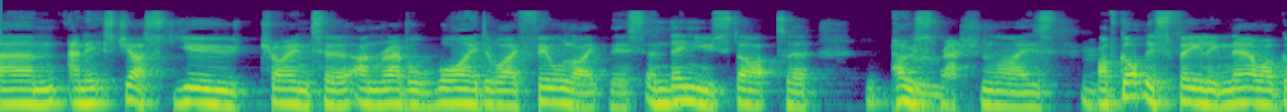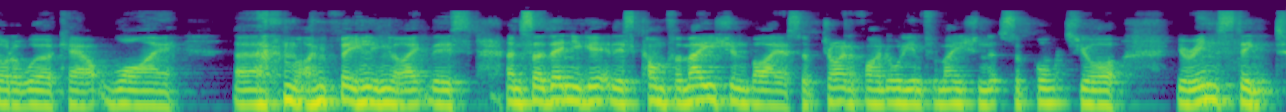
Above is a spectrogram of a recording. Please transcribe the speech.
Um, and it's just you trying to unravel why do I feel like this? And then you start to post rationalize. I've got this feeling now. I've got to work out why um, I'm feeling like this, and so then you get this confirmation bias of trying to find all the information that supports your your instinct.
